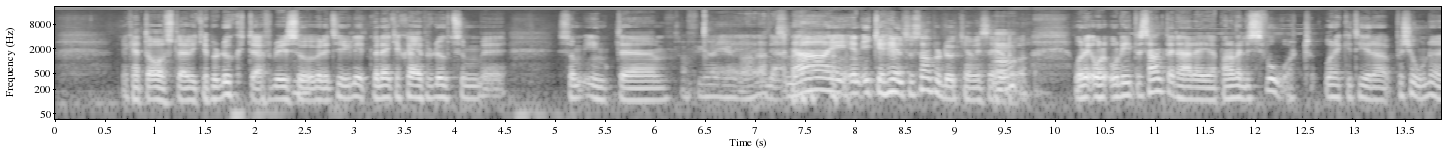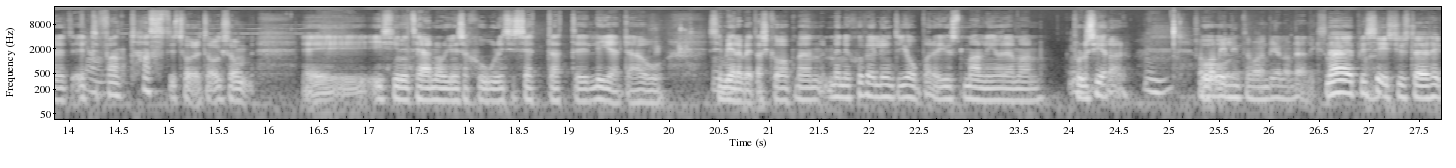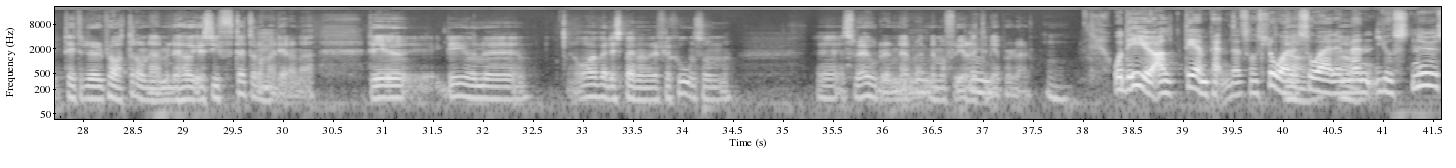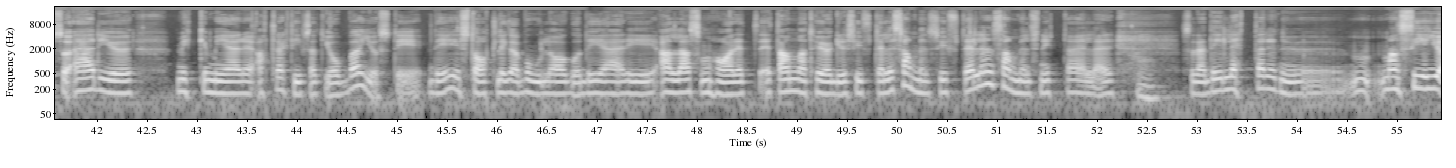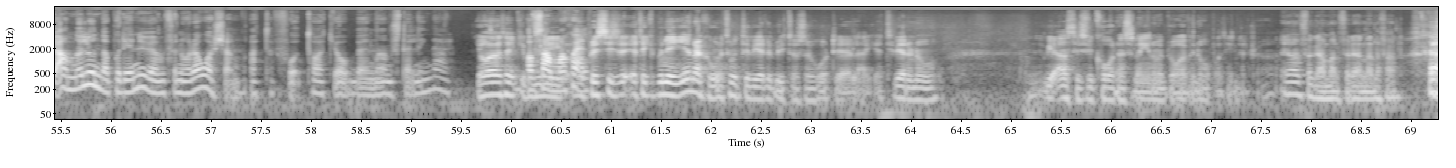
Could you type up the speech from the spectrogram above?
Jag kan inte avslöja vilka produkter det är, för det blir så mm. väldigt tydligt. Men det kanske är en produkt som eh, som inte... Fyra eh, Nej, en icke hälsosam produkt kan vi säga mm. då. Och det, och, och det intressanta i det här är att man har väldigt svårt att rekrytera personer. Ett, ett ja. fantastiskt företag som i sin interna organisation, i sitt sätt att eh, leda och sin mm. medarbetarskap. Men människor väljer inte att jobba där just med anledning av det man mm. producerar. Mm. För man vill inte vara en del av det liksom. Nej, precis. Just det, det, det du pratar om, det här med det högre syftet och de här delarna. Det är ju, det är en, eh, ja, en väldigt spännande reflektion som, Eh, som jag gjorde när, när man reda lite mer på det där. Och det är ju alltid en pendel som slår, Ja, så är det. ja. Men just nu så är det ju mycket mer attraktivt att jobba just i, det är i statliga bolag och det är i alla som har ett, ett annat högre syfte eller samhällssyfte eller en samhällsnytta eller Mm. sådär. Det är lättare nu. Man ser ju annorlunda på det nu än för några år sedan. Att få ta ett jobb, en anställning där. Ja, jag tänker på Av min samma egen, skäl. Ja, precis. Jag tänker på min egen generation. Jag tror inte vi hade brytt oss så hårt i det läget. Vi hade nog... Kåren så länge de är bra, har vi nog hoppat in där tror jag. Jag är för gammal för den i alla fall.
